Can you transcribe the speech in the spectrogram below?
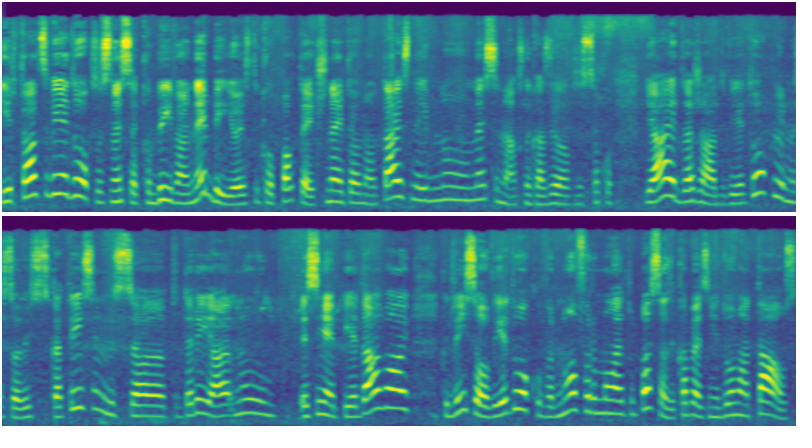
ir tāds viedoklis. Es nesaku, ka bija vai nebija, jo es tikko pateikšu, ne, tev nav taisnība. Nu, nesanāks nekāds viedoklis. Es saku, jā, ir dažādi viedokļi, mēs to visu skatīsim. Es, tad arī jā, nu, es viņai piedāvāju, ka viņi savu viedokli var noformulēt un pastāstīt, kāpēc viņi domā tā uz,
